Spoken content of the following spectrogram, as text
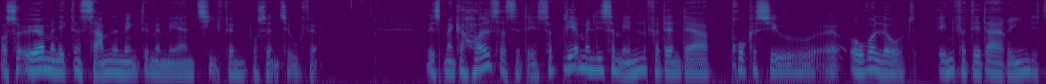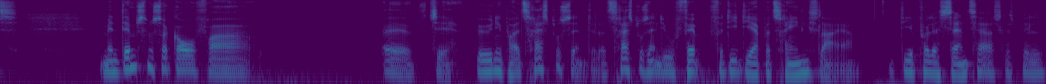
og så øger man ikke den samlede mængde med mere end 10-15 procent til u 5. Hvis man kan holde sig til det, så bliver man ligesom inden for den der progressive øh, overload, inden for det, der er rimeligt. Men dem, som så går fra øh, til øgning på 50 procent eller 60 procent i u 5, fordi de er på træningslejre, de er på La Santa og skal spille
